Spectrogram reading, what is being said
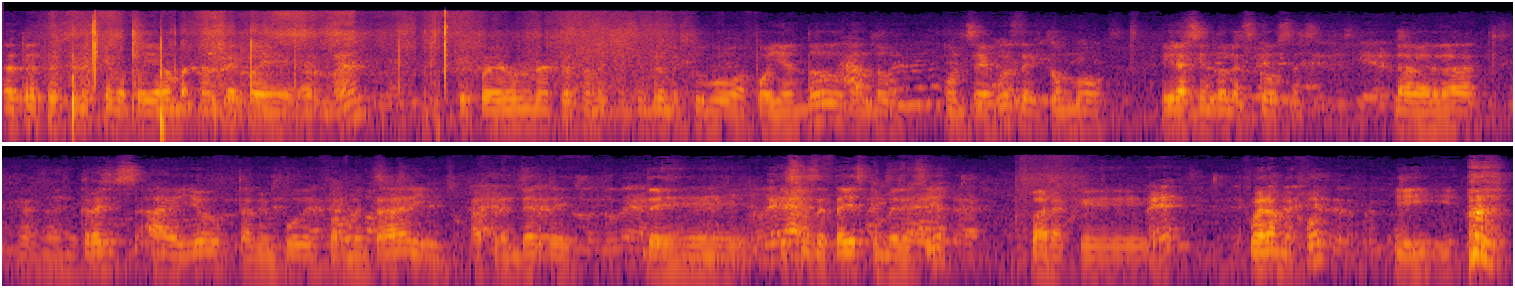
otras personas que me apoyaron bastante fue Hernán, que fue una persona que siempre me estuvo apoyando, dando consejos de cómo ir haciendo las cosas. La verdad, gracias a ello también pude fomentar y aprender de, de esos detalles que me decía para que fuera mejor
